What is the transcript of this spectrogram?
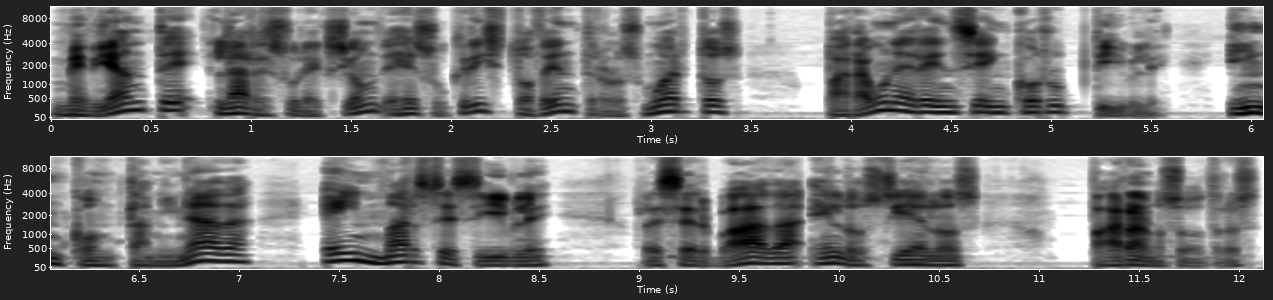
mediante la resurrección de Jesucristo de entre los muertos, para una herencia incorruptible, incontaminada e inmarcesible, reservada en los cielos para nosotros.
